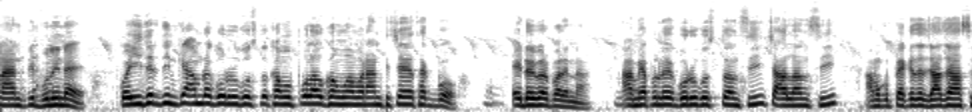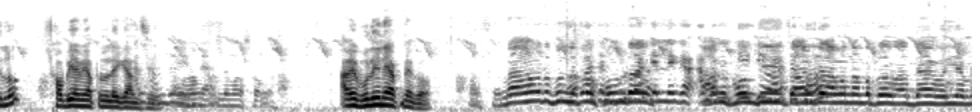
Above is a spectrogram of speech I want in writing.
না আন্টি ভুলি নাই। কই ঈদের দিনকে আমরা গরুর গোস্ত খামু পোলাও খামু আমার আন্টি চাইয়া থাকব? এই ডইবার পারে না। আমি আপনার লাগে গরুর গোস্ত আনছি চাল আনছি আমাকে প্যাকেজে যা যা আছিল সবই আমি আপনার লেগে আনছি। আমি ভুলি নাই আপনাকে আচ্ছা, না আমার তো বললে তোমার ফোন দেয় বুড়বাকের লেগা আমি ফোন কি কি দিই আমি তো? তো আমার নাম্বার তো দেয় ওই আমি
